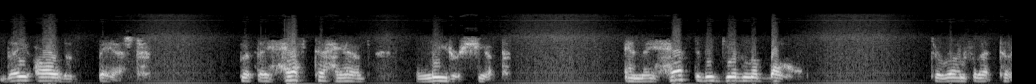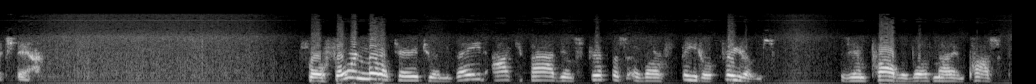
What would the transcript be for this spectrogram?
They are the best. But they have to have leadership. And they have to be given the ball to run for that touchdown. For a foreign military to invade, occupy, then strip us of our freedoms is improbable, if not impossible.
